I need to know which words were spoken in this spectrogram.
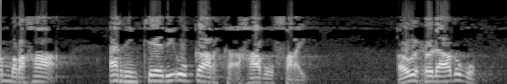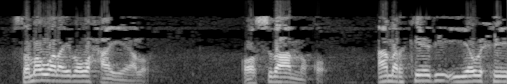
amrahaa arrinkeedii u gaarka ahaabuu faray. Oo wuxuu idhi adigu samo walayba waxaa yeelo oo sidaa noqo amarkeedii iyo wixii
